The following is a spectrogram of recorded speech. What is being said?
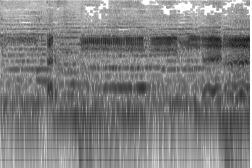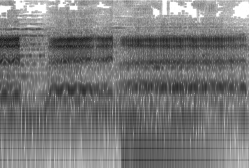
iur der flimlene ener.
